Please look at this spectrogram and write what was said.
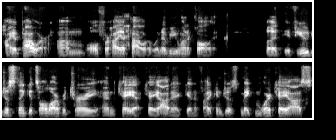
higher power. I'm all for higher power, whatever you want to call it. But if you just think it's all arbitrary and chaotic, and if I can just make more chaos,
